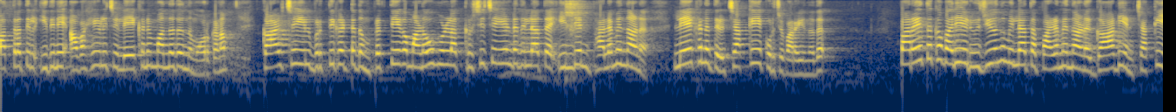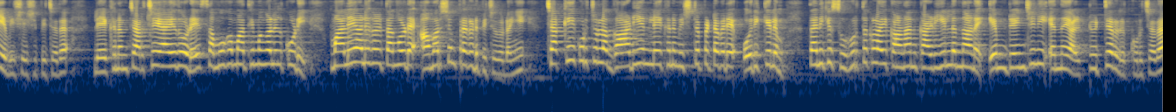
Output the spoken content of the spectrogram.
പത്രത്തിൽ ഇതിനെ അവഹേളിച്ച് ലേഖനം വന്നതെന്നും ഓർക്കണം. കാഴ്ചയിൽ വൃത്തികെട്ടതും പ്രത്യേക മണവുമുള്ള കൃഷി ചെയ്യേണ്ടതില്ലാത്ത ഇന്ത്യൻ ഫലമെന്നാണ് ലേഖനത്തിൽ ചക്കയെക്കുറിച്ച് പറയുന്നത്. പറയത്തക്ക വലിയ രുചിയൊന്നുമില്ലാത്ത പഴമെന്നാണ് ഗാർഡിയൻ ചക്കയെ വിശേഷിപ്പിച്ചത്. ലേഖനം ചർച്ചയായതോടെ സമൂഹ മാധ്യമങ്ങളിൽ കൂടി മലയാളികൾ തങ്ങളുടെ അമർഷം പ്രകടിപ്പിച്ചു തുടങ്ങി. ചക്കയെക്കുറിച്ചുള്ള ഗാർഡിയൻ ലേഖനം ഇഷ്ടപ്പെട്ടവരെ ഒരിക്കലും തനിക്ക് സുഹൃത്തുക്കളായി കാണാൻ കഴിയില്ലെന്നാണ് എം രഞ്ജിനി എന്നയാൾ ട്വിറ്ററിൽ കുറിച്ചത്.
